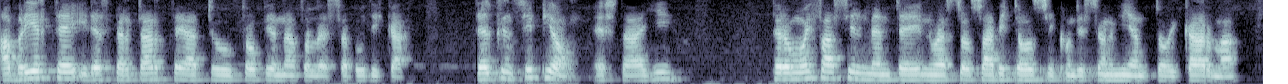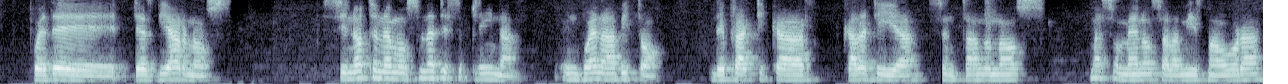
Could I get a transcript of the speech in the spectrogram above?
abrirte y despertarte a tu propia naturaleza búdica. Del principio está allí, pero muy fácilmente nuestros hábitos y condicionamiento y karma puede desviarnos. Si no tenemos una disciplina, un buen hábito de practicar cada día sentándonos más o menos a la misma hora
